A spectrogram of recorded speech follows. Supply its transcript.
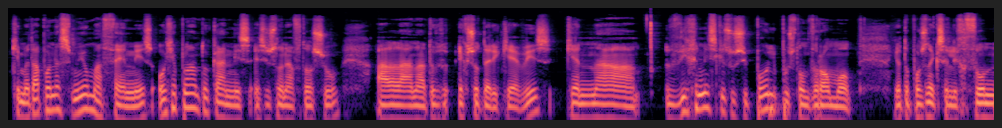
και μετά από ένα σημείο μαθαίνεις όχι απλά να το κάνεις εσύ στον εαυτό σου αλλά να το εξωτερικεύεις και να δείχνεις και στους υπόλοιπους τον δρόμο για το πώς να εξελιχθούν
